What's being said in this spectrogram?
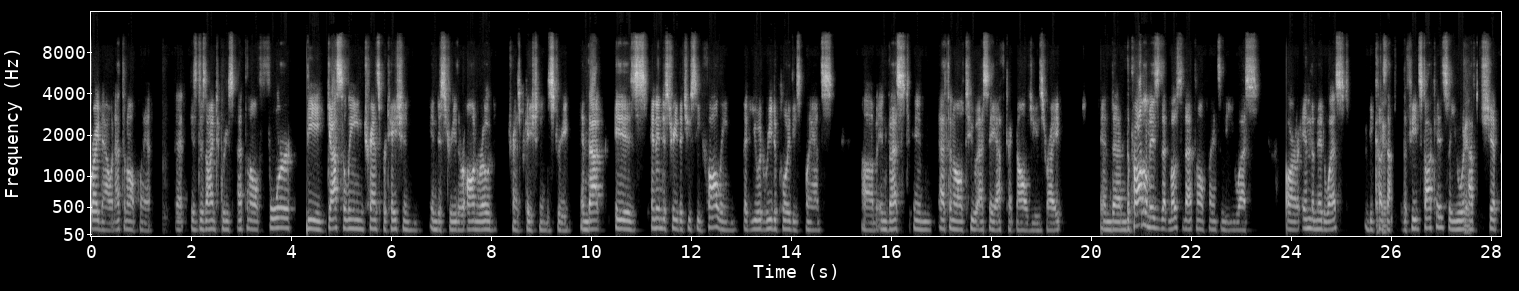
right now, an ethanol plant that is designed to produce ethanol for the gasoline transportation industry, the on road transportation industry, and that is an industry that you see falling, that you would redeploy these plants, um, invest in ethanol to SAF technologies, right? And then the problem is that most of the ethanol plants in the US are in the Midwest because okay. that's where the feedstock is. So you would okay. have to ship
